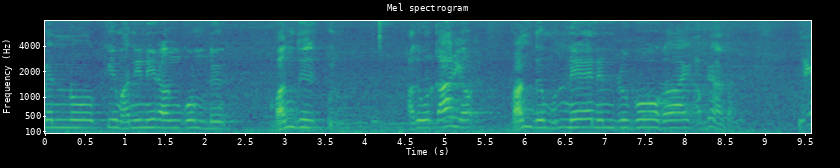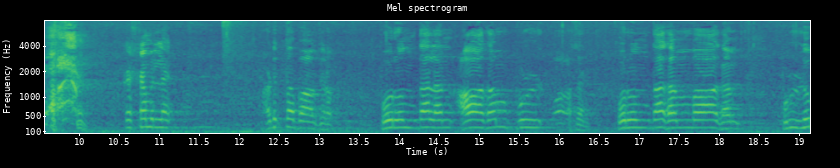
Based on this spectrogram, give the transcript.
மென் நோக்கி வந்து அது ஒரு காரியம். வந்து முன்னே நின்று போகாய் அப்படின்னு அர்த்தம். கஷ்டம் இல்லை அடுத்த பாசுரம். பொருந்தலன் ஆகம் புல் வாசன் பொருந்தகம் ஆகம் புல்லு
